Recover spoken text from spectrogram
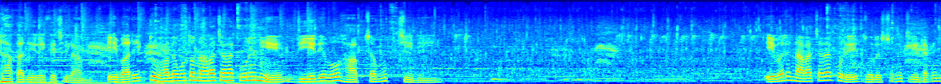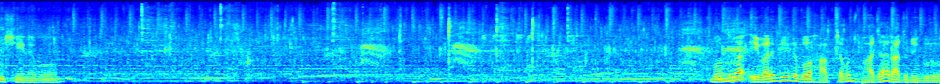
ঢাকা দিয়ে রেখেছিলাম। এবারে একটু ভালো মতো নাড়াচাড়া করে নিয়ে দিয়ে দেব হাফ চামচ চিনি। এবারে নাড়াচাড়া করে ঝোলের সঙ্গে চিনিটাকে মিশিয়ে নেব। বন্ধুরা এবারে দিয়ে দেবো হাফ চামচ ভাজা রাঁধুনি গুঁড়ো।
